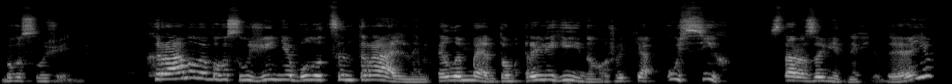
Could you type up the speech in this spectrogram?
богослужіння. Храмове богослужіння було центральним елементом релігійного життя усіх старозавітних юдеїв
